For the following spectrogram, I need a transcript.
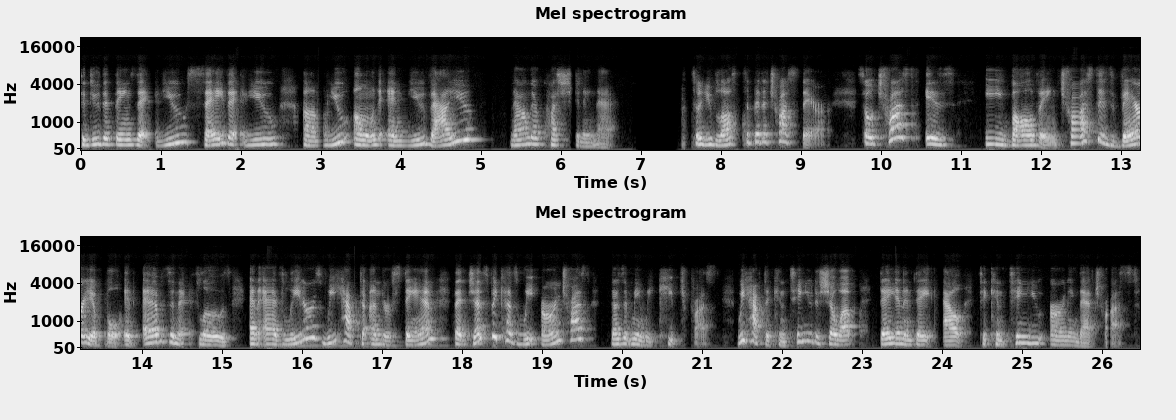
to do the things that you say that you um, you owned and you value. Now they're questioning that. So you've lost a bit of trust there. So trust is evolving. Trust is variable. It ebbs and it flows. And as leaders, we have to understand that just because we earn trust doesn't mean we keep trust. We have to continue to show up day in and day out to continue earning that trust.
